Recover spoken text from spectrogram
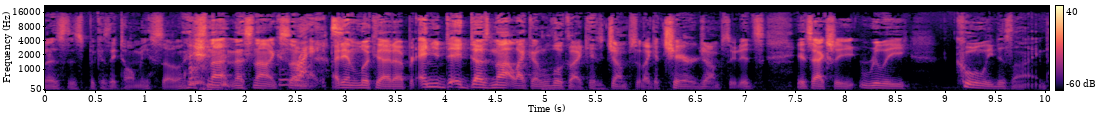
this is because they told me. So it's not that's not like some Right. I didn't look that up. And you, it does not like a look like his jumpsuit, like a chair jumpsuit. It's it's actually really coolly designed.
